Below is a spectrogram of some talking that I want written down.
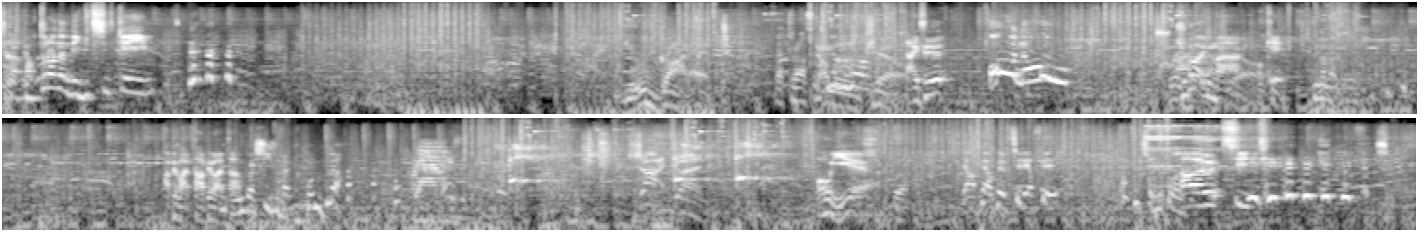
잠깐 벽 뚫었는데 이 미친 게임. You got it. 나 들어왔어. Kill. 나이스. 오 노. 죽어 임마. 오케이. 존나. 앞에 맞다. 앞에 맞다. 뭔가 씨발 혼나. 오 예. 뭐야? 야 앞에 앞에 체리 앞에. 앞에 존나 많아. 씨.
